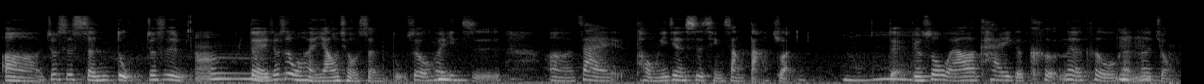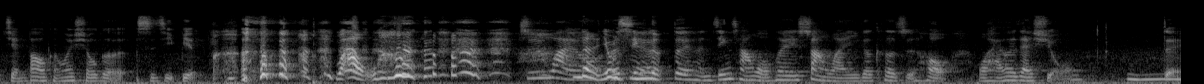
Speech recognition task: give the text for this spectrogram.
呃，就是深度，就是、对，就是我很要求深度，所以我会一直、呃在同一件事情上打转。对，比如说我要开一个课，那个课我可能那种简报可能会修个十几遍，哇哦，之外、哦，真的很用心的。对，很经常我会上完一个课之后，我还会再修。对，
